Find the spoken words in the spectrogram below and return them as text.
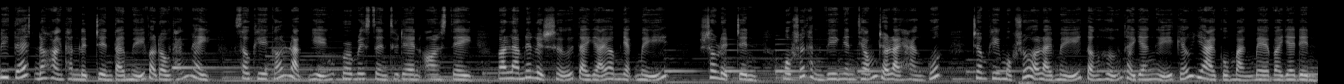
BTS đã hoàn thành lịch trình tại Mỹ vào đầu tháng này sau khi có loạt diễn Permission to Dance on Stage và làm nên lịch sử tại giải âm nhạc Mỹ. Sau lịch trình, một số thành viên nhanh chóng trở lại Hàn Quốc, trong khi một số ở lại Mỹ tận hưởng thời gian nghỉ kéo dài cùng bạn bè và gia đình.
